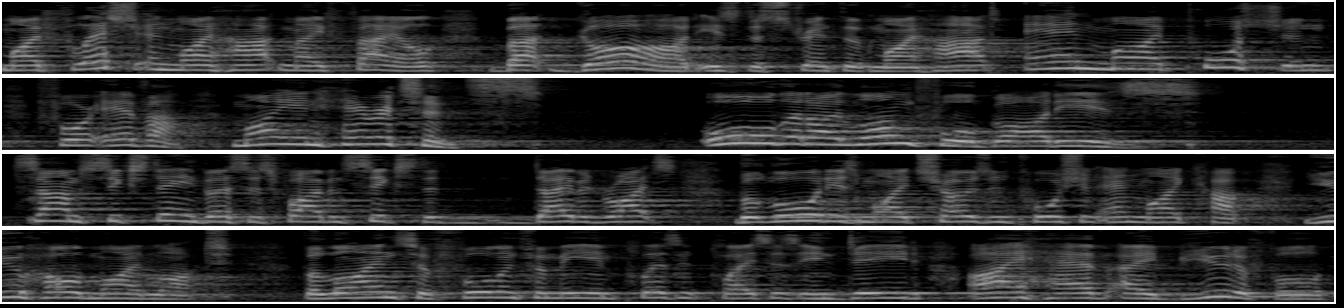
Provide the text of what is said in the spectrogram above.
My flesh and my heart may fail, but God is the strength of my heart and my portion forever. My inheritance. All that I long for, God is. Psalm 16 verses 5 and 6 that David writes, The Lord is my chosen portion and my cup. You hold my lot. The lines have fallen for me in pleasant places. Indeed, I have a beautiful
